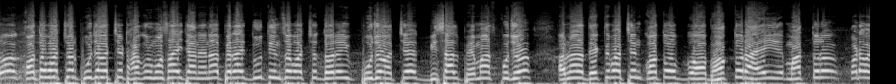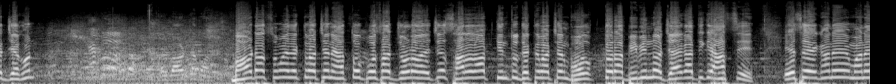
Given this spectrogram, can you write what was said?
তো কত বছর পুজো হচ্ছে ঠাকুর মশাই জানে না প্রায় দু তিনশো বছর ধরেই পুজো হচ্ছে বিশাল ফেমাস পুজো। আপনারা দেখতে পাচ্ছেন কত ভক্তরা এই মাত্র কটা বাজছে এখন? বারোটার সময় দেখতে পাচ্ছেন এত প্রসাদ জড়ো হয়েছে সারা রাত কিন্তু দেখতে পাচ্ছেন ভক্তরা বিভিন্ন জায়গা থেকে আসছে। এসে এখানে মানে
